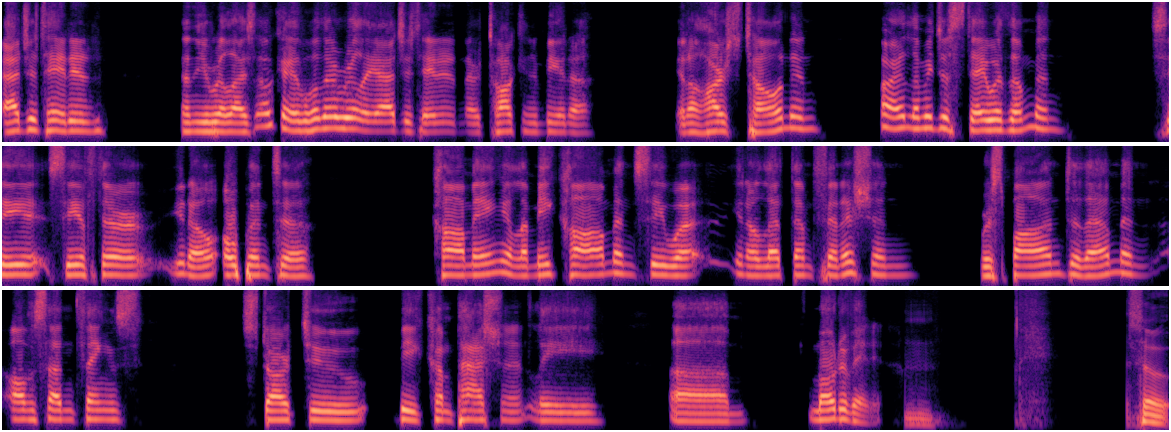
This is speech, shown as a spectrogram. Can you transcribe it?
agitated. And you realize, okay, well, they're really agitated and they're talking to me in a in a harsh tone. And all right, let me just stay with them and see see if they're you know open to calming and let me calm and see what you know let them finish and respond to them and all of a sudden things start to be compassionately um, motivated mm. So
